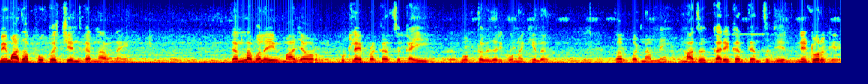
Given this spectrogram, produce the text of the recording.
मी माझा फोकस चेंज करणार नाही. त्यांना भलेही माझ्यावर कुठल्याही प्रकारचं काही वक्तव्य जरी कोणा केलं तर परिणाम नाही. माझं कार्यकर्त्यांचं जे नेटवर्क आहे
